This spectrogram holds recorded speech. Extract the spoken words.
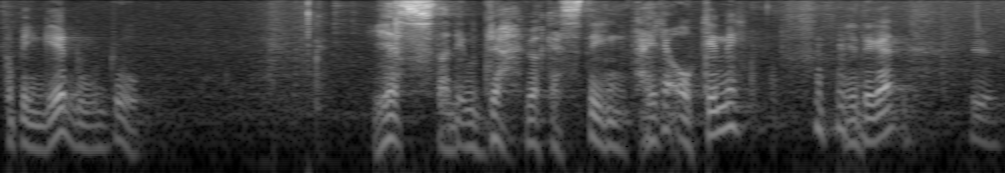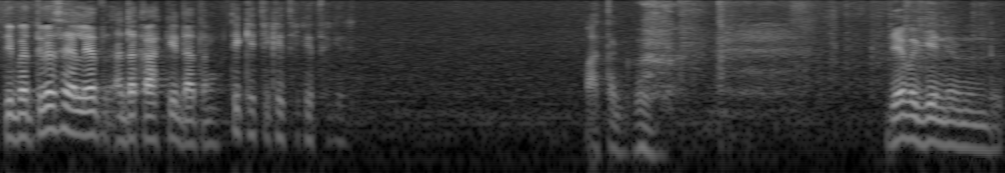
ke pinggir duduk. Yes, tadi udah dua casting, kayaknya oke nih, gitu kan? Iya. Tiba-tiba saya lihat ada kaki datang, tiki tiki tiki tiki. Pak Teguh. Dia begini nunduk.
